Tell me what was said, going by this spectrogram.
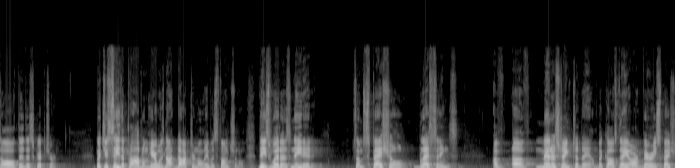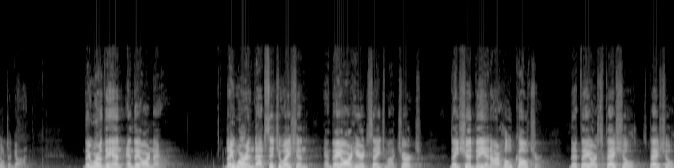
all through the scripture. But you see, the problem here was not doctrinal, it was functional. These widows needed some special blessings of, of ministering to them because they are very special to God. They were then and they are now. They were in that situation and they are here at Sagemont Church. They should be in our whole culture that they are special, special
